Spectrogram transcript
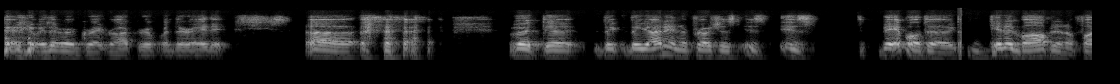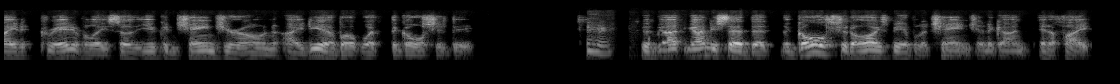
anyway, they were a great rock group when they're 80. Uh, but uh, the the Gandhian approach is is is be able to get involved in a fight creatively so that you can change your own idea about what the goal should be. Mhm. Gandhi said that the goal should always be able to change in a gun in a fight,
